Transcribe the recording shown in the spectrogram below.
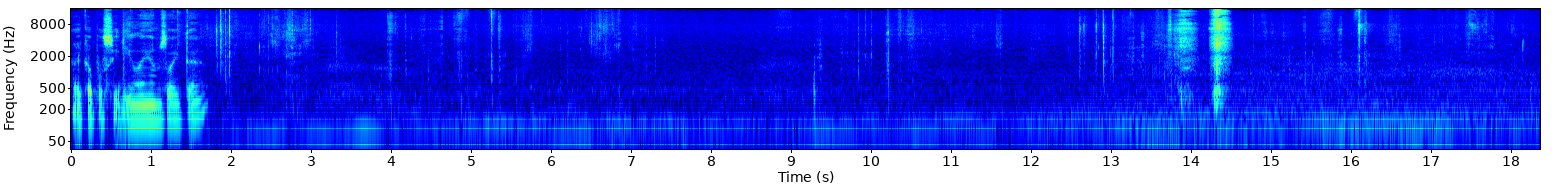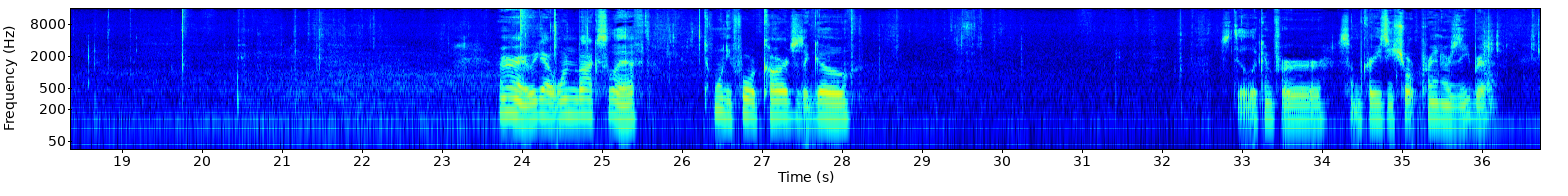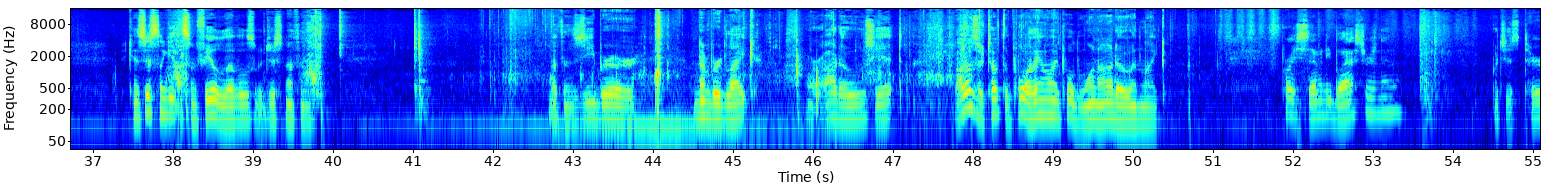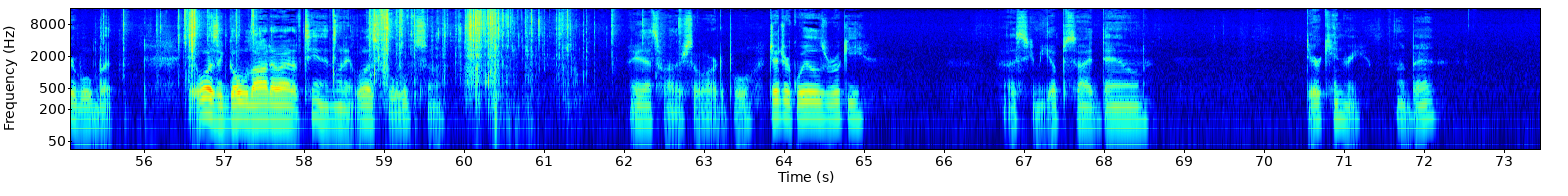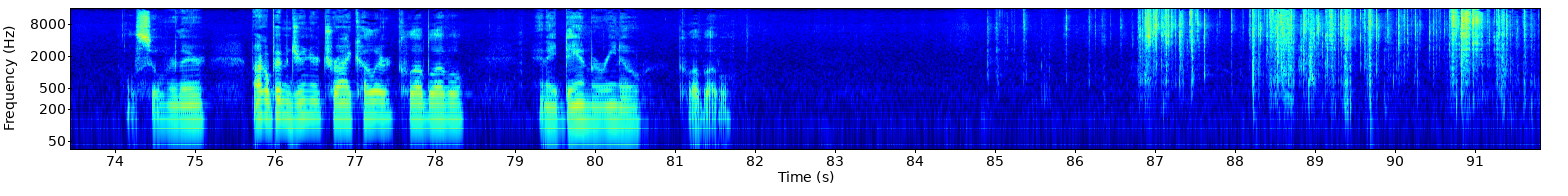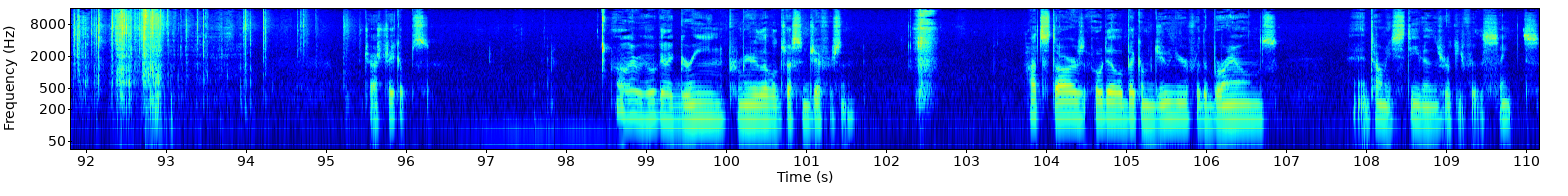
Got a couple CeeDee Lambs like that. All right, we got one box left. 24 cards to go. Still looking for some crazy short print or zebra. Consistently getting some field levels, but just nothing. Nothing zebra or numbered like or autos yet. Autos are tough to pull. I think I've only pulled one auto in like probably 70 blasters now, which is terrible, but it was a gold auto out of 10 when it was pulled, so maybe that's why they're so hard to pull. Jedrick Wills, rookie. Uh, this can be upside down. Derrick Henry, not bad. A little silver there. Michael Pittman Jr., tricolor, club level, and a Dan Marino, club level. Josh Jacobs. Oh, there we go. Got a green premier level Justin Jefferson. Hot Stars, Odell Beckham Jr. for the Browns. And Tommy Stevens, rookie for the Saints.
